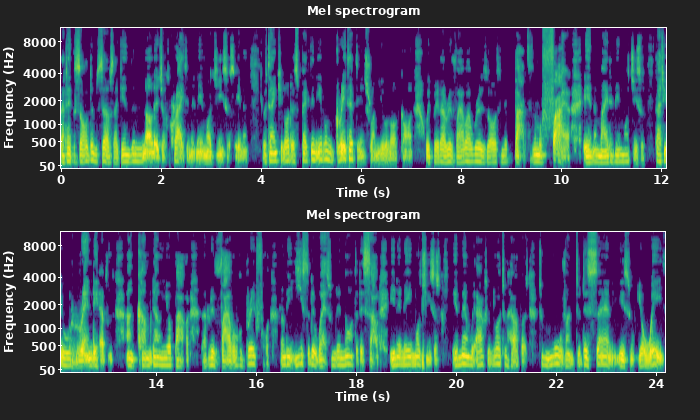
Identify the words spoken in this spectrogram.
that exalt themselves against the knowledge of Christ in the name of Jesus. Amen. We thank you, Lord, expecting even greater things from you, Lord God. We pray that revival will result in the baptism of fire in the mighty name of Jesus, that you will rend the heavens and come down in your power, that revival will break forth from the east to the west, from the north to the south, in the name of Jesus. Amen. We ask the Lord to help us to move and to discern his, your ways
